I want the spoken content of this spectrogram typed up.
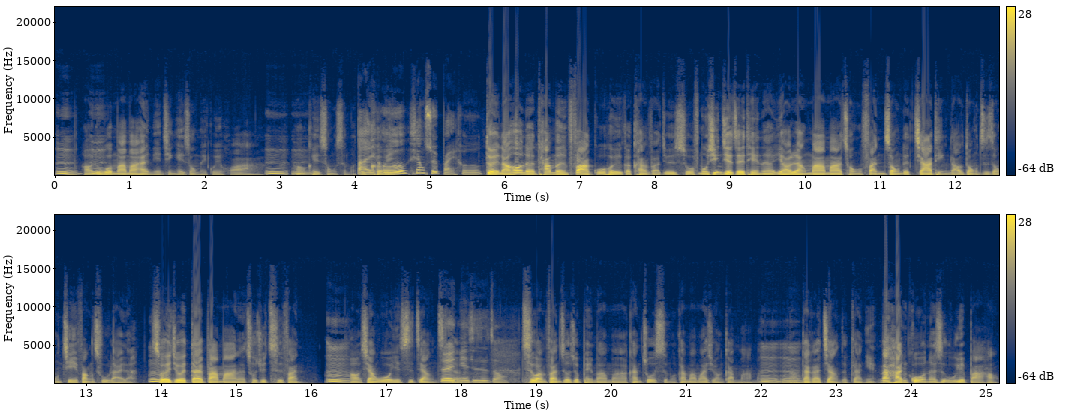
嗯，好，如果妈妈还很年轻，可以送玫瑰花。嗯，好，可以送什么？百合，香水百合。对，然后呢，他们法国会有一个看法，就是说母亲节这一天呢，要让妈妈从繁重的家庭劳动之中解放出来了，嗯、所以就会带爸妈呢出去吃饭。嗯，好像我也是这样子。对，你也是这种。吃完饭之后就陪妈妈看做什么，看妈妈喜欢干嘛嘛。嗯嗯，大概这样的概念。那韩国呢是五月八号。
